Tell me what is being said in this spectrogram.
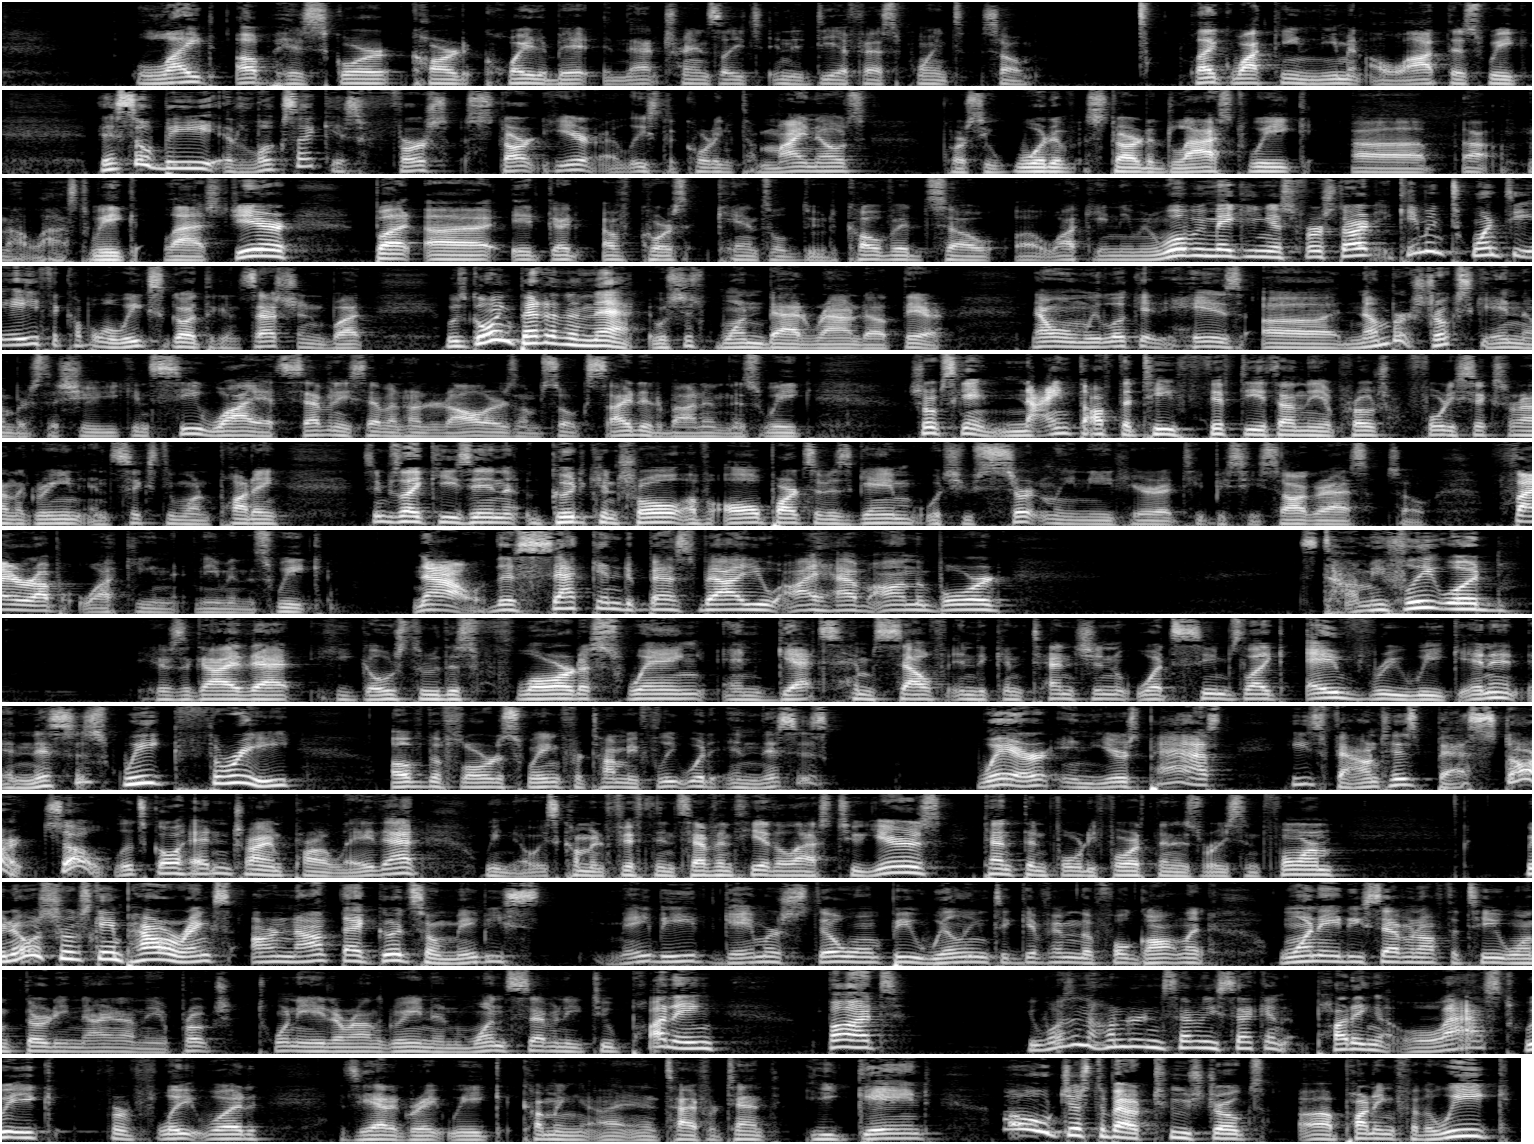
light up his score card quite a bit, and that translates into DFS points. So, like Joaquin Niemann a lot this week. This will be, it looks like his first start here, at least according to my notes. Of course, he would have started last week, uh, uh, not last week, last year, but uh, it got, of course, canceled due to COVID. So uh, Joaquin Niemann will be making his first start. He came in 28th a couple of weeks ago at the concession, but it was going better than that. It was just one bad round out there. Now, when we look at his uh, number, strokes gain numbers this year, you can see why at $7,700. I'm so excited about him this week. Strokes gained ninth off the tee, 50th on the approach, 46 around the green, and 61 putting. Seems like he's in good control of all parts of his game, which you certainly need here at TPC Sawgrass. So fire up Joaquin Niemann this week. Now, the second best value I have on the board, it's Tommy Fleetwood. Here's a guy that he goes through this Florida swing and gets himself into contention what seems like every week in it. And this is week three of the Florida swing for Tommy Fleetwood. And this is where, in years past, he's found his best start. So let's go ahead and try and parlay that. We know he's coming fifth and seventh here the last two years, 10th and 44th in his recent form. We know his strokes game power ranks are not that good, so maybe maybe gamers still won't be willing to give him the full gauntlet. 187 off the tee, 139 on the approach, 28 around the green, and 172 putting. But he wasn't 172nd putting last week for Fleetwood, as he had a great week coming uh, in a tie for 10th. He gained, oh, just about two strokes uh, for the week.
